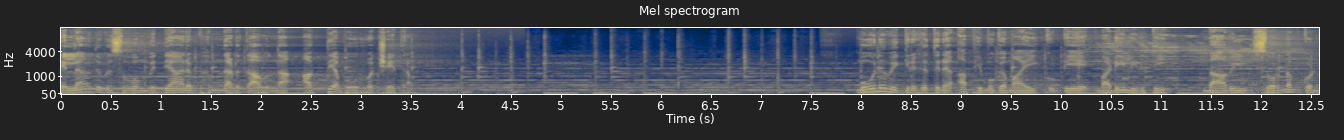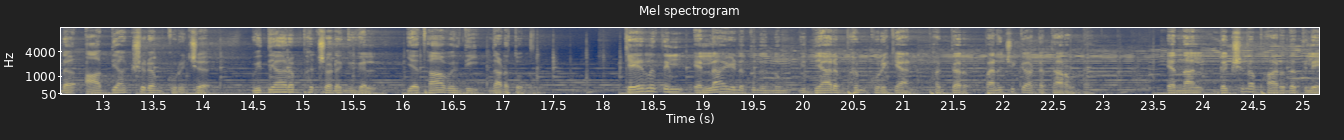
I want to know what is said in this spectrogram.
എല്ലാ ദിവസവും വിദ്യാരംഭം നടത്താവുന്ന അത്യപൂർവ ക്ഷേത്രം. മൂലവിഗ്രഹത്തിന് അഭിമുഖമായി കുട്ടിയെ മടിയിലിരുത്തി നാവിൽ സ്വർണം കൊണ്ട് ആദ്യാക്ഷരം കുറിച്ച് വിദ്യാരംഭ ചടങ്ങുകൾ യഥാവിധി നടത്തുന്നു. കേരളത്തിൽ എല്ലായിടത്തു നിന്നും വിദ്യാരംഭം കുറിക്കാൻ ഭക്തർ പനച്ചിക്കാട്ടെത്താറുണ്ട്. എന്നാൽ ദക്ഷിണ ഭാരതത്തിലെ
